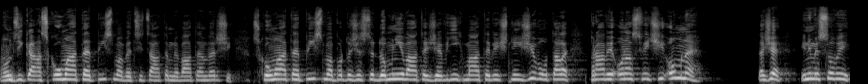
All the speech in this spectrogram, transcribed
on říká, zkoumáte písma ve 39. verši. Zkoumáte písma, protože se domníváte, že v nich máte věčný život, ale právě ona svědčí o mne. Takže jinými slovy,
